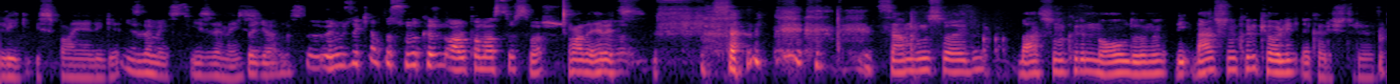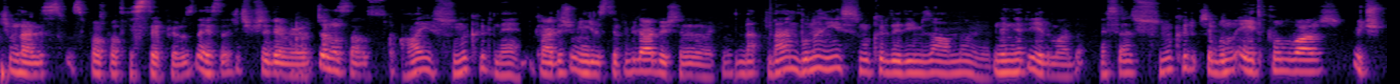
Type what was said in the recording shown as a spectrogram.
lig, İspanya Ligi. izlemeyiz. İzlemeyiz. Bize gelmez. Önümüzdeki hafta Snooker Avrupa Masters var. Abi evet. sen sen bunu söyledin. Ben snooker'ın ne olduğunu... Ben snooker'ı curling'le karıştırıyorum. Kimlerle spor podcast yapıyoruz. Neyse hiçbir şey demiyorum. Canın sağ olsun. Hayır snooker ne? Kardeşim İngiliz tepi bilardo işte ne demek ne? Ben, ben buna niye snooker dediğimizi anlamıyorum. Ne, ne diyelim Arda? Mesela snooker... İşte bunun 8 pool var, 3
